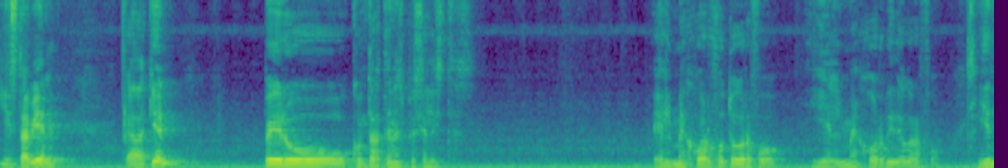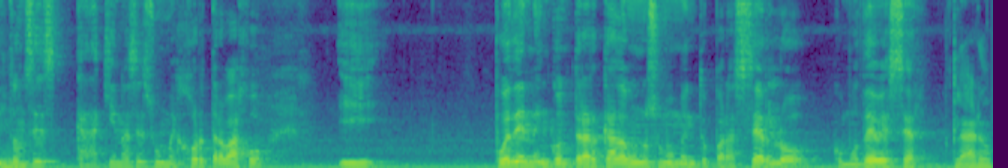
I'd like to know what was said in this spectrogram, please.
Y está bien, cada quien. Pero contraten especialistas. El mejor fotógrafo y el mejor videógrafo. Y entonces cada quien hace su mejor trabajo y pueden encontrar cada uno su momento para hacerlo como debe ser. Claro.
